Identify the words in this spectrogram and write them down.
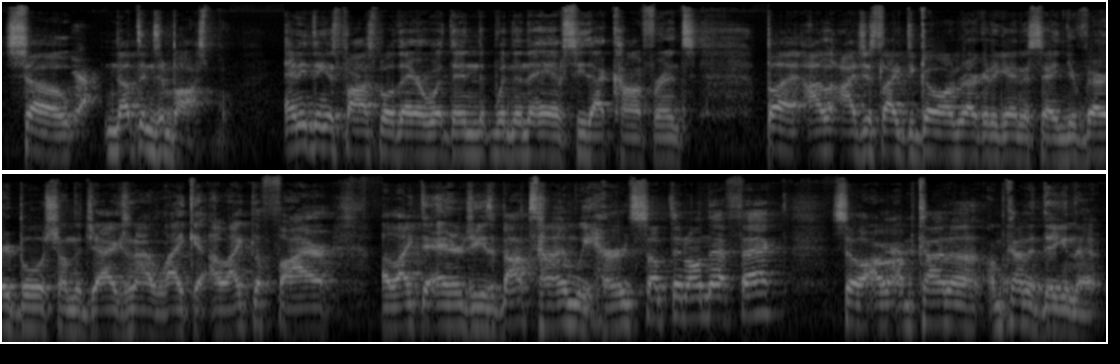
So yeah. nothing's impossible. Anything is possible there within within the AFC that conference. But I, I, just like to go on record again and saying you're very bullish on the Jags, and I like it. I like the fire. I like the energy. It's about time we heard something on that fact. So I'm kind of I'm kind of digging that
